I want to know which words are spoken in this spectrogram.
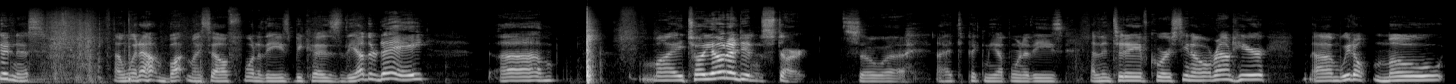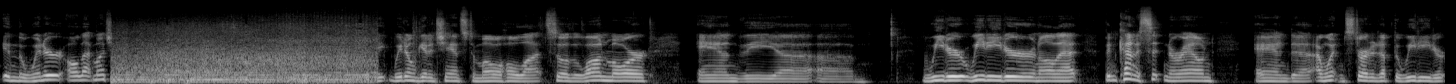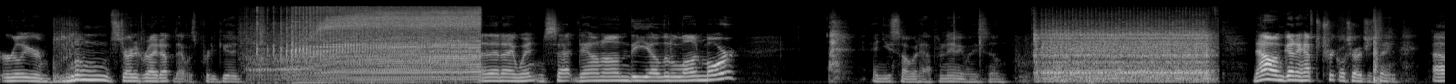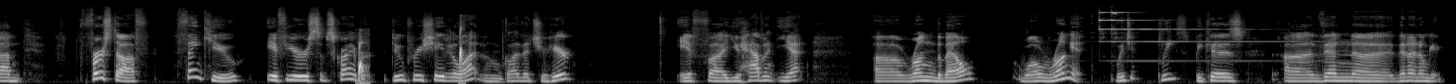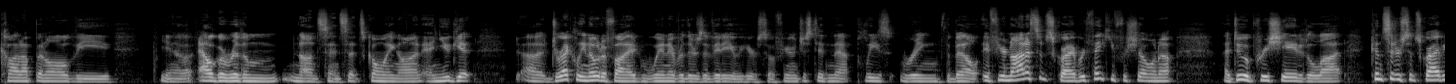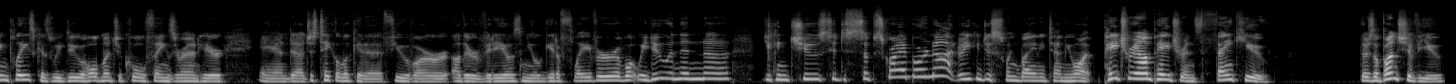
goodness I went out and bought myself one of these because the other day um, my Toyota didn't start. So uh, I had to pick me up one of these. And then today, of course, you know, around here, um, we don't mow in the winter all that much. We don't get a chance to mow a whole lot. So the lawnmower and the uh, uh, weeder, weed eater and all that been kind of sitting around and uh, I went and started up the weed eater earlier and boom, started right up. That was pretty good. And then I went and sat down on the uh, little lawnmower and you saw what happened anyway. So now I'm to have to trickle charge a thing. Um, first off, thank you if you're a subscriber. Do appreciate it a lot. I'm glad that you're here. If uh, you haven't yet uh, rung the bell, well, rung it, would you, please? Because uh, then uh, then I don't get caught up in all the you know algorithm nonsense that's going on, and you get uh, directly notified whenever there's a video here. So if you're interested in that, please ring the bell. If you're not a subscriber, thank you for showing up. I do appreciate it a lot. Consider subscribing, please, because we do a whole bunch of cool things around here. And uh, just take a look at a few of our other videos, and you'll get a flavor of what we do. And then uh, you can choose to subscribe or not, or you can just swing by anytime you want. Patreon patrons, thank you. There's a bunch of you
